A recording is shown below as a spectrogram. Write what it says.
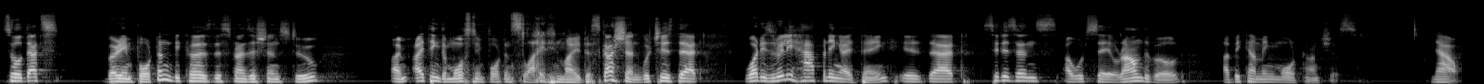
So that's very important because this transitions to, um, I think, the most important slide in my discussion, which is that what is really happening, I think, is that citizens, I would say, around the world are becoming more conscious. Now,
